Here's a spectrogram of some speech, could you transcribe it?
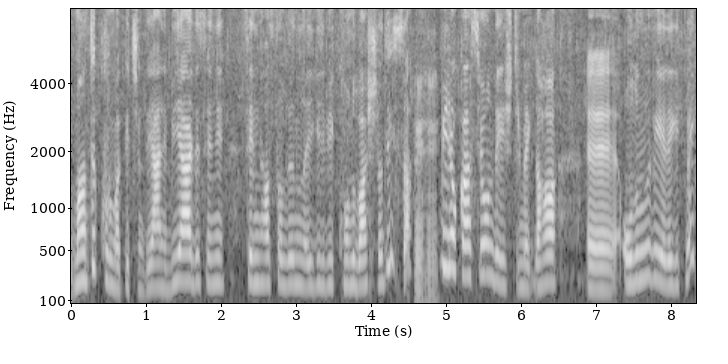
mantık kurmak içindi. Yani bir yerde seni senin hastalığınla ilgili bir konu başladıysa bir lokasyon değiştirmek, daha e, olumlu bir yere gitmek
